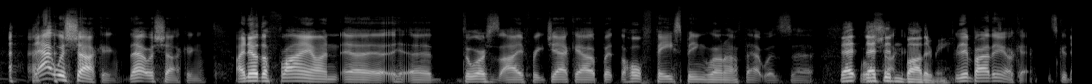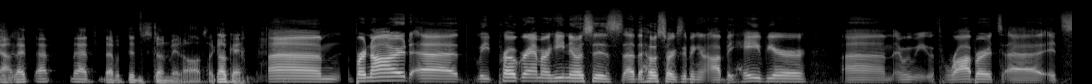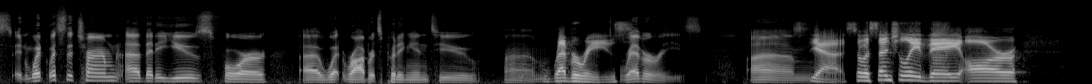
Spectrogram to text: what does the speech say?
That was shocking. That was shocking. I know the fly on uh, uh, Dolores' eye freaked Jack out, but the whole face being blown off, that was. Uh, that that shocking. didn't bother me. it didn't bother you? Okay. That's good to No, know. that, that that that didn't stun me at all. It's like okay, Um, Bernard, uh, lead programmer, he notices uh, the hosts are exhibiting an odd behavior. Um, and we meet with Robert. Uh, it's and what what's the term uh, that he used for uh, what Robert's putting into um, Reveries. reveries? Um, Yeah. So essentially, they are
